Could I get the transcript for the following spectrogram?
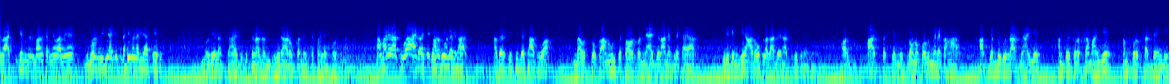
राष्ट्र के निर्माण करने वाले हैं वो मीडिया की पिटाई में लग जाते हैं। मुझे लगता है कि इतना गंभीर आरोप करने से पहले सोचना हमारे साथ हुआ अगर किसी के साथ। अगर किसी के साथ हुआ मैं उसको कानून के तौर पर न्याय दिलाने के लिए तैयार हूँ। लेकिन ये आरोप लगा देना ठीक नहीं है। और आज तक के मित्रों को भी मैंने कहा है आप जब भी गुजरात में आइए हमसे सुरक्षा मांगिए हम सुरक्षा देंगे।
